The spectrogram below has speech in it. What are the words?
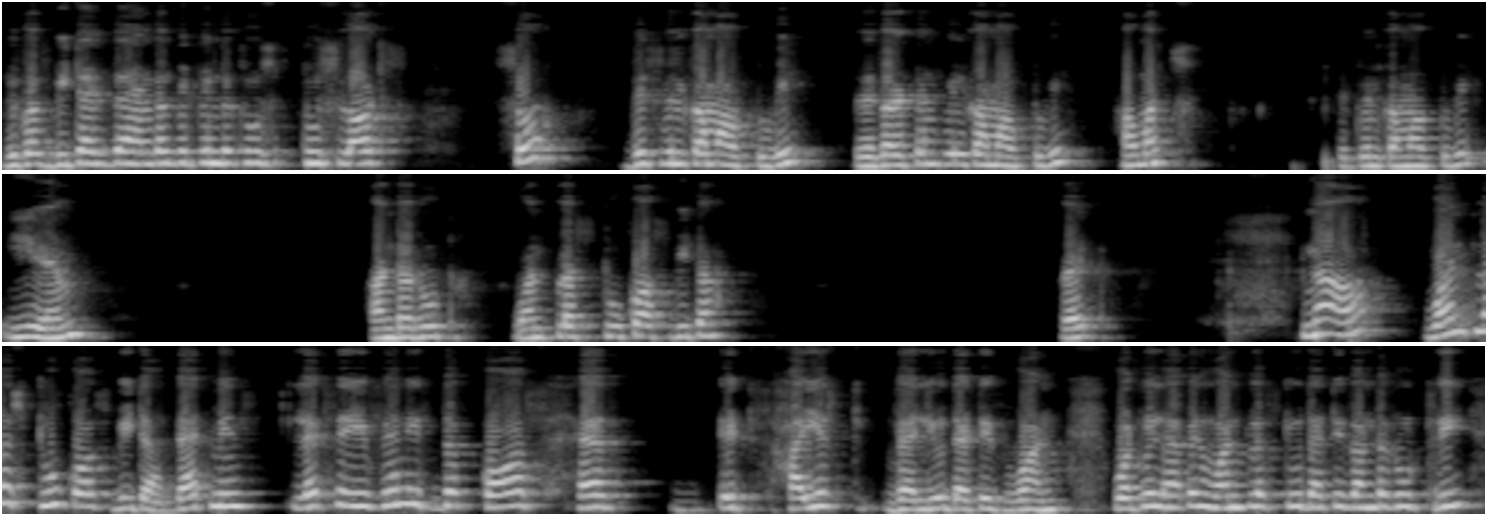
Because beta is the angle between the two two slots. So this will come out to be resultant will come out to be how much? It will come out to be em under root 1 plus 2 cos beta right? Now 1 plus 2 cos beta that means let's say even if the cos has its highest value that is 1 what will happen? 1 plus 2 that is under root 3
